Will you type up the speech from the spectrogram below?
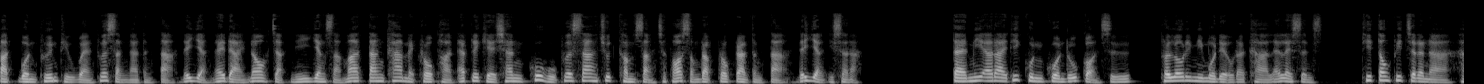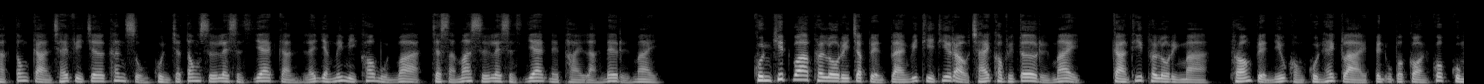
ปัดบนพื้นผิวแหวนเพื่อสั่งงานต่างๆ ได้อย่างง่ายดายนอกจากนี้ยังสามารถตั้งค่าแมคโครผ่านแอปพลิเคชัน คู่หูเพื่อสร้างชุดคำสั่งเฉพาะสำหรับโปรแกรมต่างๆ ได้อย่างอิสระ แต่มีอะไรที่คุณควรรู้ก่อนซื้อเพราะโลริงมีโมเดลราคาและไลเซนส์ ที่ต้องพิจารณาหากต้องการใช้ฟีเจอร์ขั้นสูงคุณจะต้องซื้อไลเซนส์แยกกัน และยังไม่มีข้อมูลว่าจะสามารถซื้อไลเซนส์แยกในภายหลังได้หรือไม่ คุณคิดว่าพรโลริจะเปลี่ยนแปลงวิธีที่เราใช้คอมพิวเตอร์หรือไม่ การที่พรโลริงมาพร้อมเปลี่ยนนิ้วของคุณให้กลายเป็นอุปกรณ์ควบคุม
